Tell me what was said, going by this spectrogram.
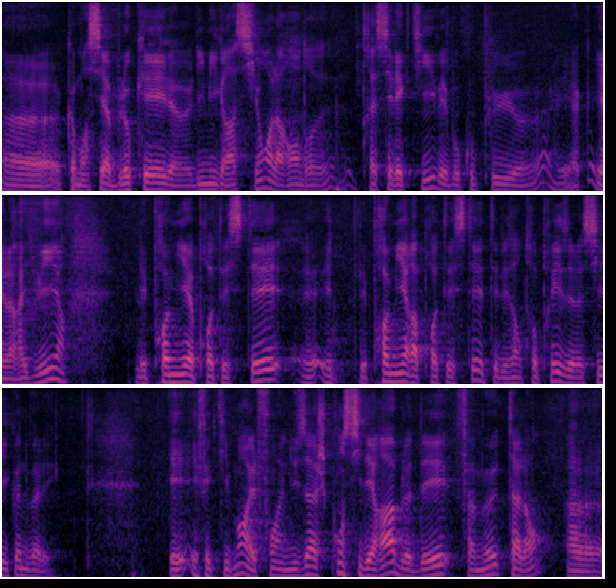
euh, commencé à bloquer l'immigration, à la rendre très sélective et beaucoup plus euh, et, à, la réduire. Les premiers à protester, et les premières à protester étaient les entreprises de la Silicon Valley. Et effectivement, elles font un usage considérable des fameux talents euh,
